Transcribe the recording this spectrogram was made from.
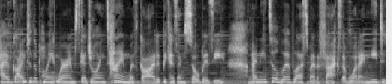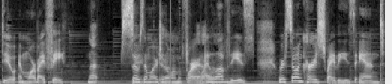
I have gotten to the point where I'm scheduling time with God because I'm so busy. Hmm. I need to live less by the facts of what I need to do and more by faith. Not so Same. similar to Yeah. the one before. I like I love these. We're so encouraged by these and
